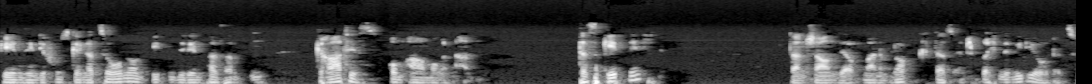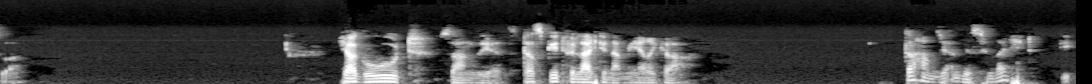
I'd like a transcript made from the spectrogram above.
gehen Sie in die Fußgängerzone und bieten Sie den Passanten gratis Umarmungen an. Das geht nicht? Dann schauen Sie auf meinem Blog das entsprechende Video dazu an. Ja gut, sagen Sie jetzt, das geht vielleicht in Amerika. Da haben Sie ein bisschen recht. Die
